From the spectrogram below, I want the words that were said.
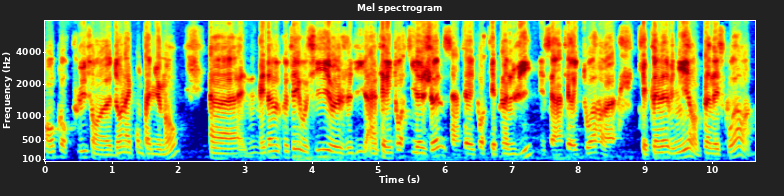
encore plus en, dans l'accompagnement. Euh, mais d'un autre côté aussi, je dis, un territoire qui est jeune, c'est un territoire qui est plein de vie et c'est un territoire qui est plein d'avenir, plein d'espoir.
